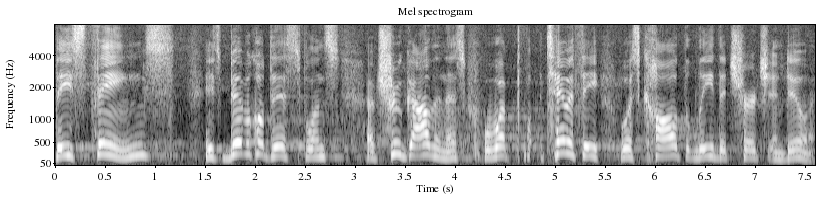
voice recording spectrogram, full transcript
These things these biblical disciplines of true godliness were what Timothy was called to lead the church in doing.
